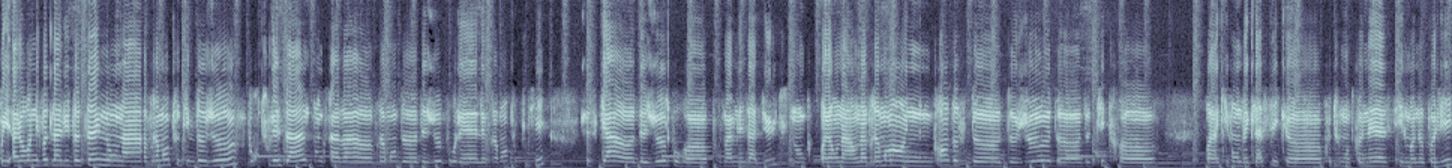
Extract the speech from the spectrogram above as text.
Oui, alors au niveau de la ludothèque, nous on a vraiment tout type de jeux pour tous les âges. Donc ça va euh, vraiment de- des jeux pour les, vraiment tout petits jusqu'à euh, des jeux pour, même les adultes. Donc voilà, on a, on a vraiment une grande offre de, jeux, de, titres voilà, qui vont des classiques que tout le monde connaît, style Monopoly,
